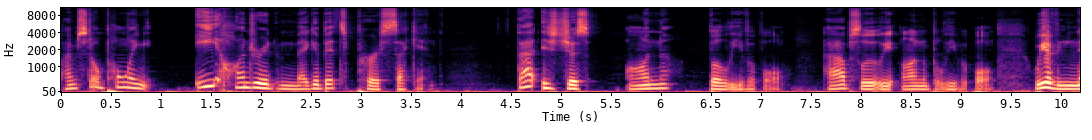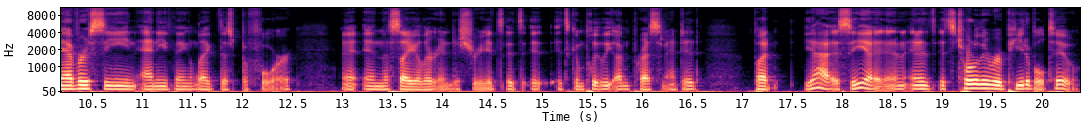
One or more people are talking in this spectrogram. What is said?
I'm still pulling 800 megabits per second. That is just unbelievable. Absolutely unbelievable. We have never seen anything like this before in the cellular industry. It's it's it's completely unprecedented. But yeah, see, and, and it's, it's totally repeatable too.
